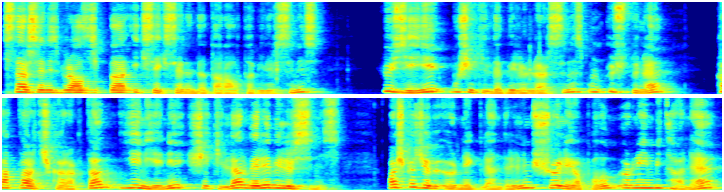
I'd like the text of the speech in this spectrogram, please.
İsterseniz birazcık daha x ekseninde daraltabilirsiniz. Yüzeyi bu şekilde belirlersiniz. Bunun üstüne katlar çıkaraktan yeni yeni şekiller verebilirsiniz. Başkaca bir örneklendirelim. Şöyle yapalım. Örneğin bir tane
